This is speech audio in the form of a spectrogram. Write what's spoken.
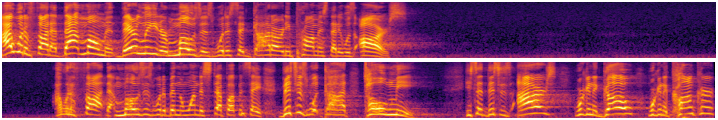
I would have thought at that moment, their leader, Moses, would have said, God already promised that it was ours. I would have thought that Moses would have been the one to step up and say, This is what God told me. He said, This is ours. We're going to go. We're going to conquer.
